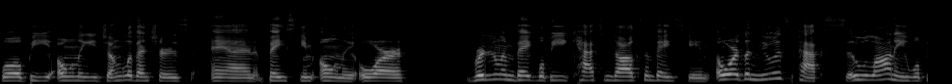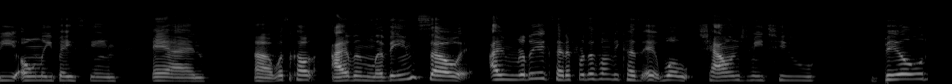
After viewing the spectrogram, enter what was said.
will be only Jungle Adventures and base game only, or Brindle Bay will be Cats and Dogs and base game, or the newest pack, Sulani, will be only base game and uh, what's it called? Island Living. So I'm really excited for this one because it will challenge me to build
